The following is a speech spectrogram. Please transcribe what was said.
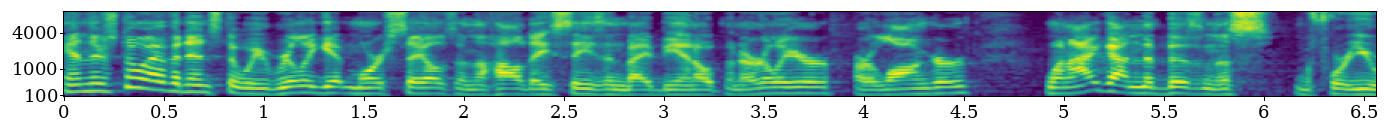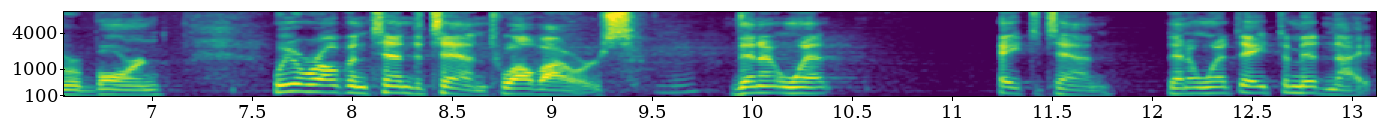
And there's no evidence that we really get more sales in the holiday season by being open earlier or longer. When I got in the business before you were born, we were open 10 to 10, 12 hours. Mm-hmm. Then it went 8 to 10. Then it went to 8 to midnight.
